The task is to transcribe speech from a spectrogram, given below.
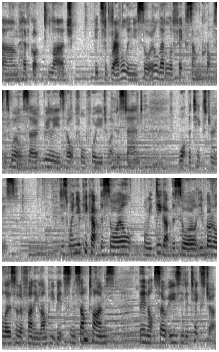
um, have got large bits of gravel in your soil, that'll affect some crops as well. So it really is helpful for you to understand what the texture is. Just when you pick up the soil or you dig up the soil, you've got all those sort of funny lumpy bits and sometimes they're not so easy to texture.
